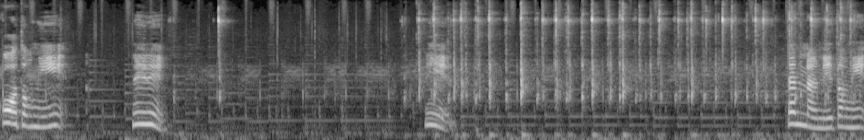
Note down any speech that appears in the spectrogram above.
โก้ตรงนี้ นี่นี่นี่ เต้นแบบนี้ตรงนี้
